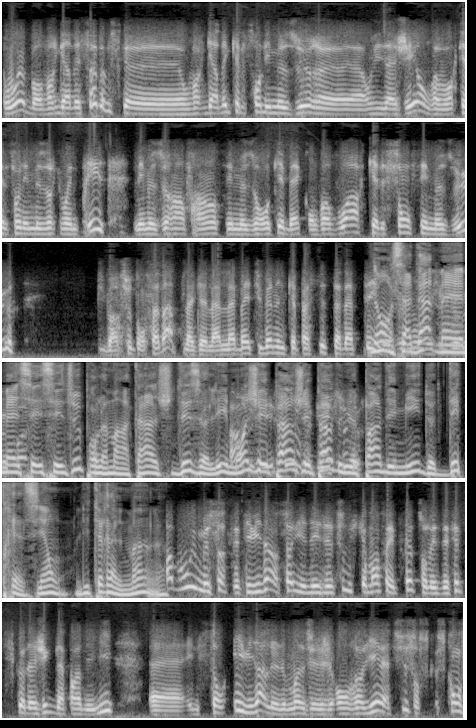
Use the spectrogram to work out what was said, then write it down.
Oui, bon, on va regarder ça parce que on va regarder quelles sont les mesures euh, envisagées, on va voir quelles sont les mesures qui vont être prises, les mesures en France, les mesures au Québec, on va voir quelles sont ces mesures. Puis ben, ensuite, on s'adapte. La, la, bête humaine a une capacité de s'adapter. Non, on s'adapte, mais, mais c'est dur pour le mental. Je suis désolé. Ah, Moi, j'ai peur, j'ai peur d'une pandémie de dépression, littéralement. Là. Ah oui, mais ça, c'est évident. Ça, il y a des études qui commencent à être faites sur les effets psychologiques de la pandémie. Euh, ils sont évidents. Moi, je, on revient là-dessus sur ce, ce qu'on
